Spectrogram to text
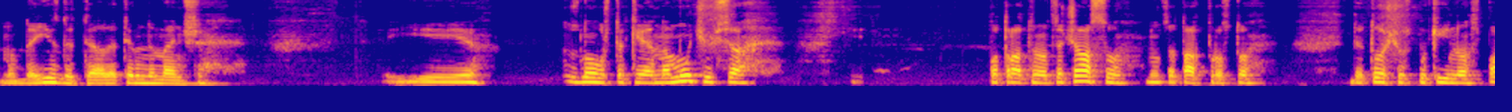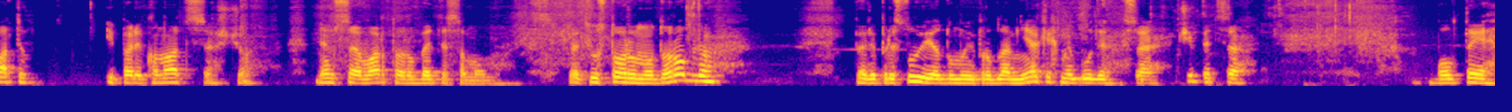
Ну, де їздити, але тим не менше. І знову ж таки намучився, потратив на це часу. Ну, це так просто для того, щоб спокійно спати і переконатися, що не все варто робити самому. Я цю сторону дороблю, перепресую, я думаю, проблем ніяких не буде. Все чіпиться. Болти,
